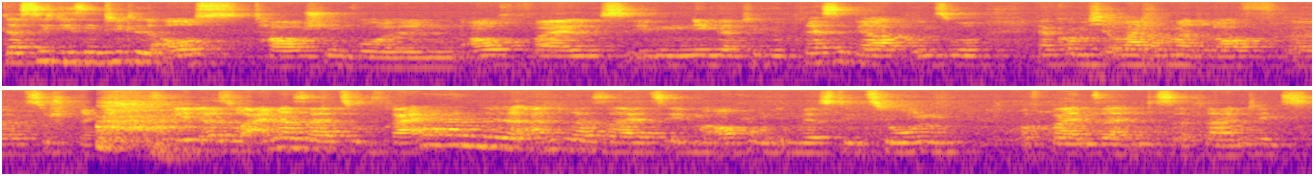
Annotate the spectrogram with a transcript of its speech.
dass sie diesen Titel austauschen wollen, auch weil es eben negative Presse gab und so. Da komme ich aber nochmal drauf äh, zu sprechen. Es geht also einerseits um Freihandel, andererseits eben auch um Investitionen auf beiden Seiten des Atlantiks.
